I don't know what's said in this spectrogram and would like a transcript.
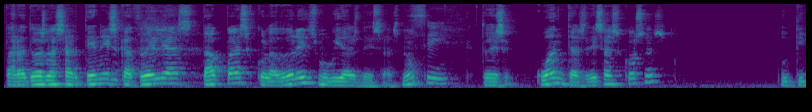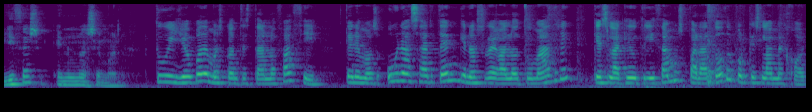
para todas las sartenes, cazuelas, tapas, coladores, movidas de esas, ¿no? Sí. Entonces, ¿cuántas de esas cosas utilizas en una semana? Tú y yo podemos contestarlo fácil. Tenemos una sartén que nos regaló tu madre, que es la que utilizamos para todo porque es la mejor.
